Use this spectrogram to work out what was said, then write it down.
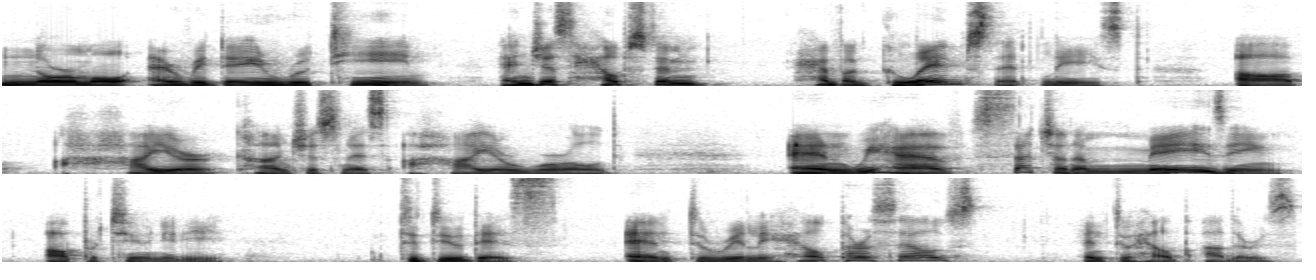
normal everyday routine, and just helps them have a glimpse at least of a higher consciousness, a higher world. And we have such an amazing opportunity to do this and to really help ourselves and to help others.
